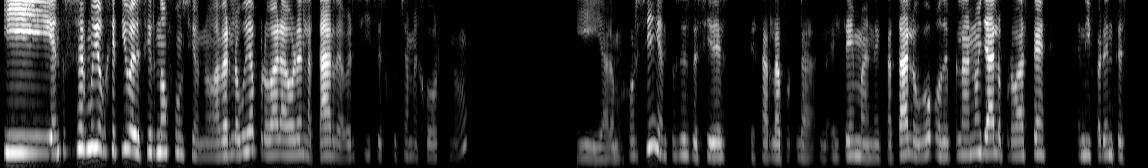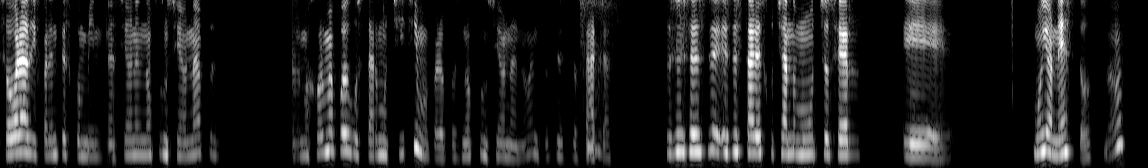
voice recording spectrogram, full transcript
Y entonces ser muy objetivo y decir, no funcionó, a ver, lo voy a probar ahora en la tarde, a ver si se escucha mejor, ¿no? Y a lo mejor sí, entonces decides dejar el tema en el catálogo o de plano ya lo probaste en diferentes horas, diferentes combinaciones, no funciona, pues a lo mejor me puede gustar muchísimo, pero pues no funciona, ¿no? Entonces lo sacas. Entonces es de, es de estar escuchando mucho, ser eh, muy honesto, ¿no?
